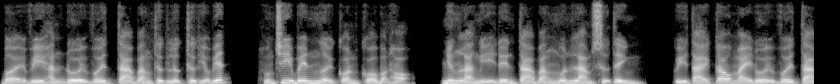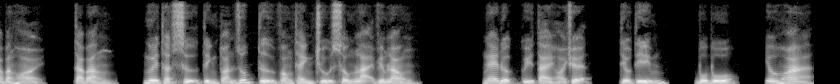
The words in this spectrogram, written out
bởi vì hắn đối với tà băng thực lực thực hiểu biết, huống chi bên người còn có bọn họ, nhưng là nghĩ đến tà băng muốn làm sự tình, quỷ tài cao mày đối với tà băng hỏi, tà băng, ngươi thật sự tính toán giúp tử vong thành chủ sống lại viêm long. Nghe được quỷ tài hỏi chuyện, tiểu tím, bố bố, yêu hoa,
